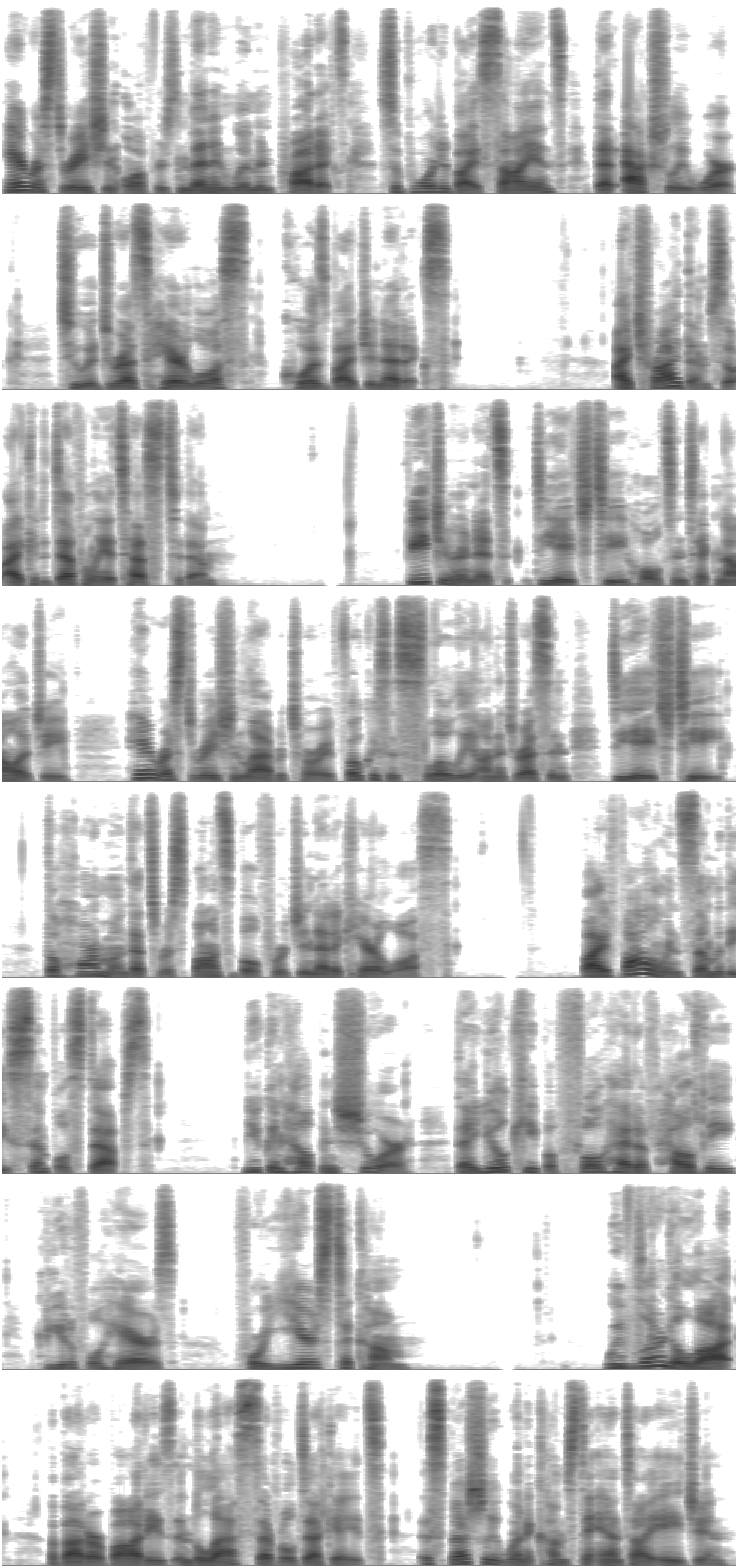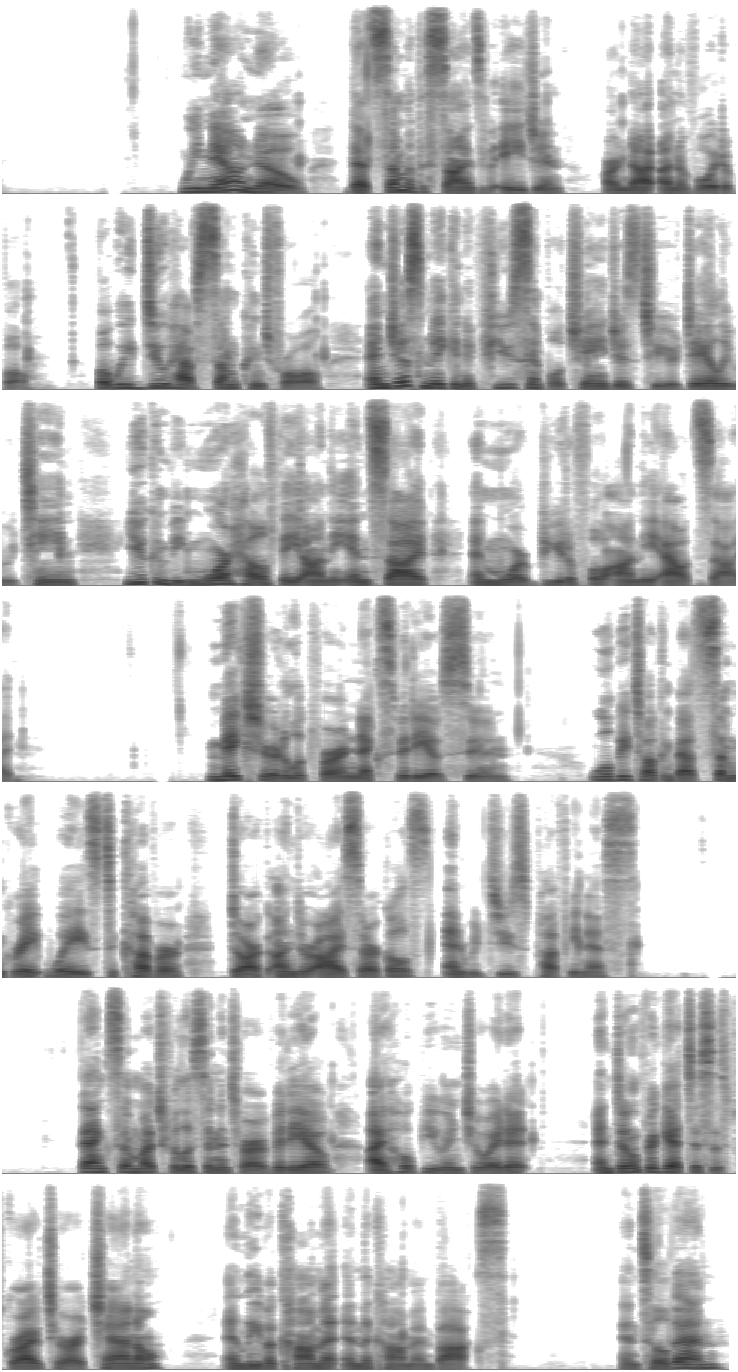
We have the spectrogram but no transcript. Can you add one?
Hair Restoration offers men and women products supported by science that actually work to address hair loss caused by genetics. I tried them, so I could definitely attest to them. Featuring its DHT Holton technology, Hair Restoration Laboratory focuses slowly on addressing DHT, the hormone that's responsible for genetic hair loss. By following some of these simple steps, you can help ensure that you'll keep a full head of healthy, beautiful hairs for years to come. We've learned a lot about our bodies in the last several decades, especially when it comes to anti-aging. We now know that some of the signs of aging are not unavoidable, but we do have some control, and just making a few simple changes to your daily routine, you can be more healthy on the inside and more beautiful on the outside. Make sure to look for our next video soon. We'll be talking about some great ways to cover dark under eye circles and reduce puffiness. Thanks so much for listening to our video. I hope you enjoyed it. And don't forget to subscribe to our channel and leave a comment in the comment box. Until then.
